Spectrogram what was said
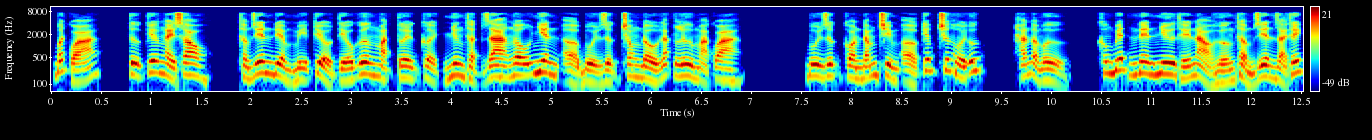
Bất quá, tự kia ngày sau, thẩm diên điểm mỹ tiểu tiếu gương mặt tươi cười nhưng thật ra ngẫu nhiên ở bùi rực trong đầu lắc lư mà qua. Bùi rực còn đắm chìm ở kiếp trước hồi ức, hắn ở mừ, không biết nên như thế nào hướng thẩm diên giải thích.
